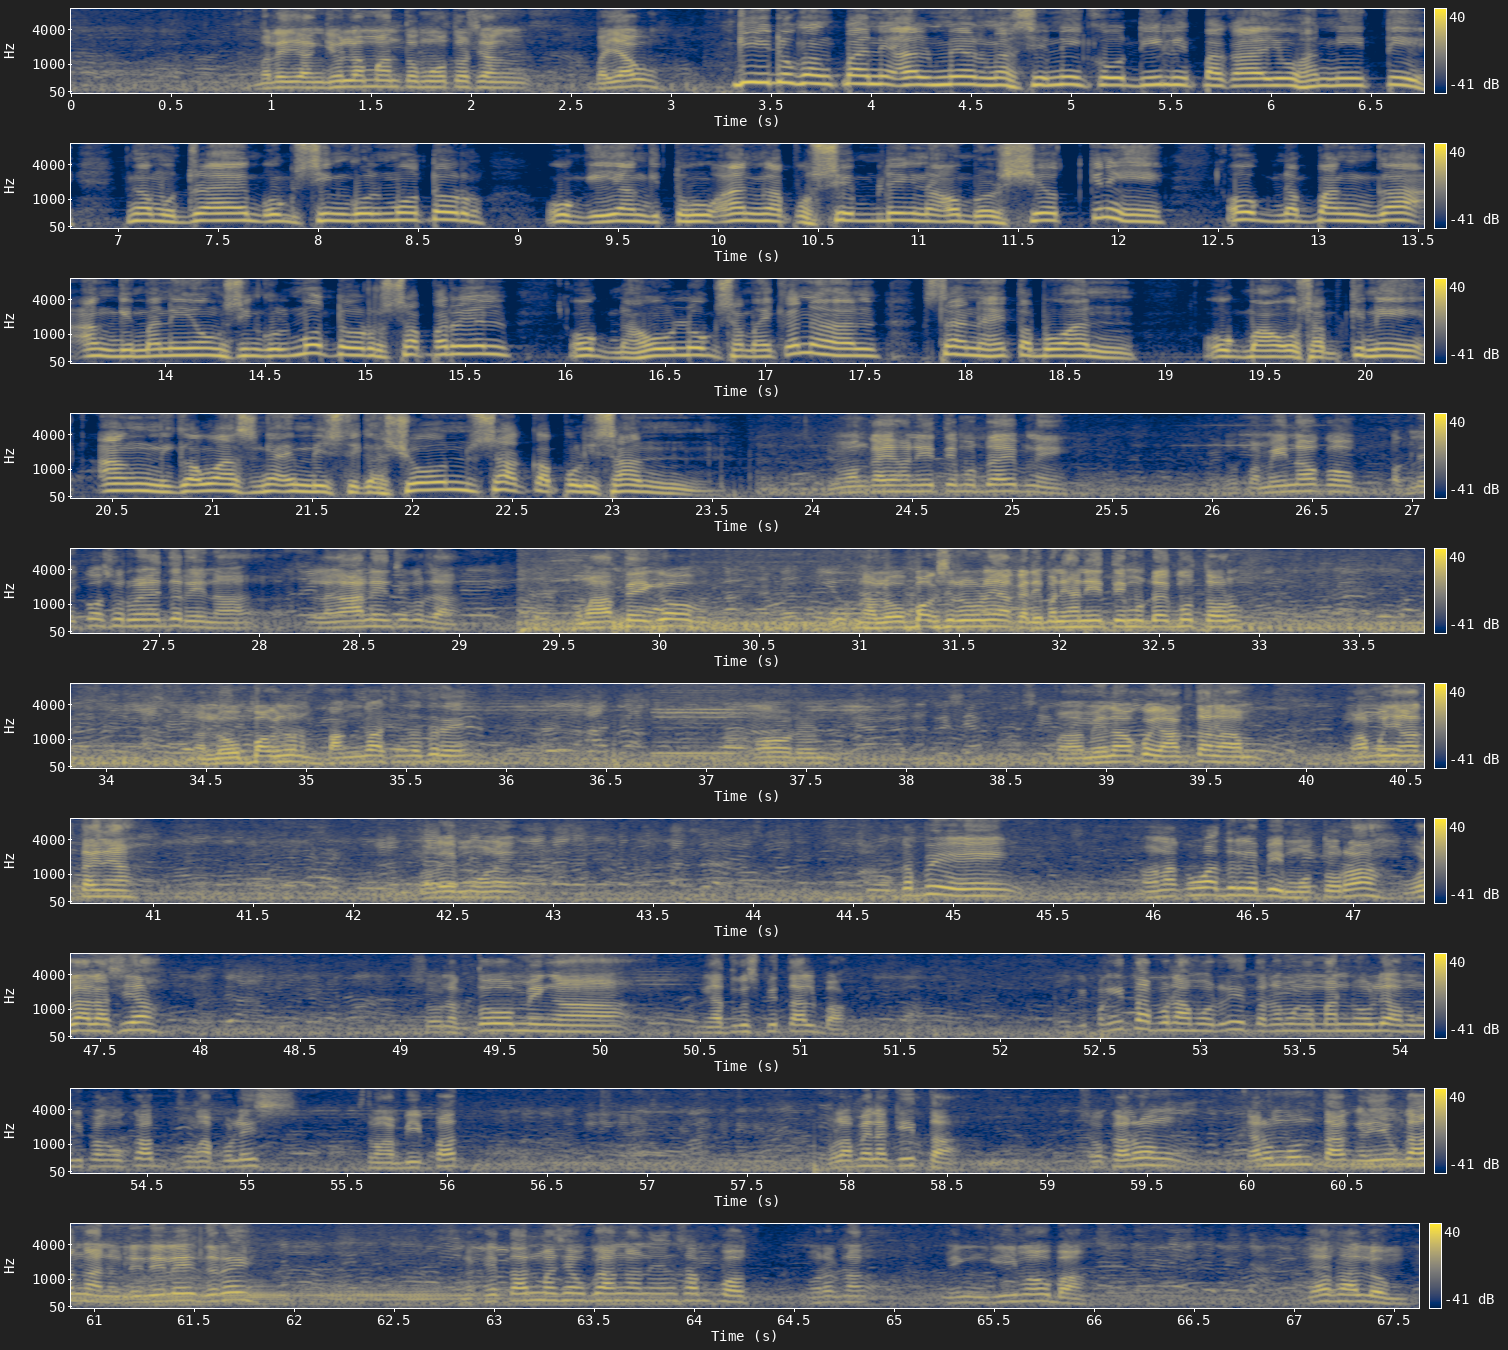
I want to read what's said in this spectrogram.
Bali ang gihulaman to motor siyang bayaw. Gidugang pa ni Almer nga si Nico dili pa kayo haniti nga mo drive og single motor ug iyang gituhuan nga posibleng na overshoot kini og nabangga ang gimanihong single motor sa parel og nahulog sa may kanal sa nahitabuan ug mausab kini ang migawas nga investigasyon sa kapulisan. Yung kayo haniti mo drive ni. So, paminaw ko, pagliko siguro na diri na langanin siguro na. Kumate ko, nalubag siguro niya, kadi man haniti mo drive motor. Nalubag nun, bangga siya diri. Oh, then, paminaw ko, yung agta na, mamo yung agta niya. Balay mo na. So, gabi, ang nakuha diri gabi, motora, wala la siya. So, nagtuoming nga, nga hospital ba? So, gipangita po namo dito ng mga manhole among gipangukab sa mga pulis, sa mga bipat. Wala may nakita. So karong karong muntag yung ugangan naglilili dire. Nakitaan man siya ugangan yang sampot, murag na minggimaw ba. Diya salom.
